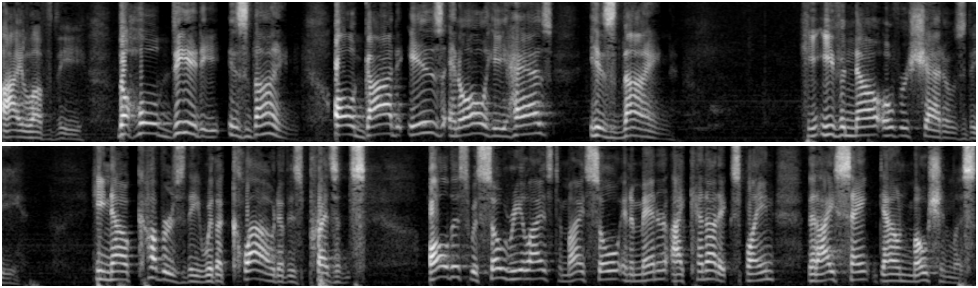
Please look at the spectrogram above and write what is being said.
I love thee. The whole deity is thine. All God is and all he has is thine. He even now overshadows thee. He now covers thee with a cloud of his presence. All this was so realized to my soul in a manner I cannot explain that I sank down motionless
